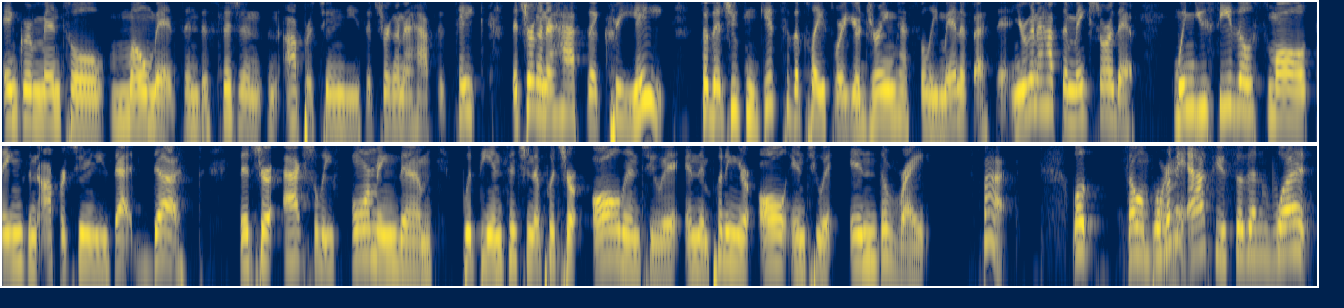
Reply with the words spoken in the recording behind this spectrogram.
incremental moments and decisions and opportunities that you're going to have to take, that you're going to have to create so that you can get to the place where your dream has fully manifested. And you're going to have to make sure that when you see those small things and opportunities, that dust, that you're actually forming them with the intention to put your all into it and then putting your all into it in the right spot. Well, so important. Well, let me ask you so then what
